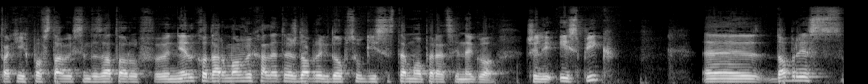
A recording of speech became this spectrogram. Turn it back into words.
takich powstałych syntezatorów, nie tylko darmowych, ale też dobrych do obsługi systemu operacyjnego, czyli eSpeak. Dobry jest,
